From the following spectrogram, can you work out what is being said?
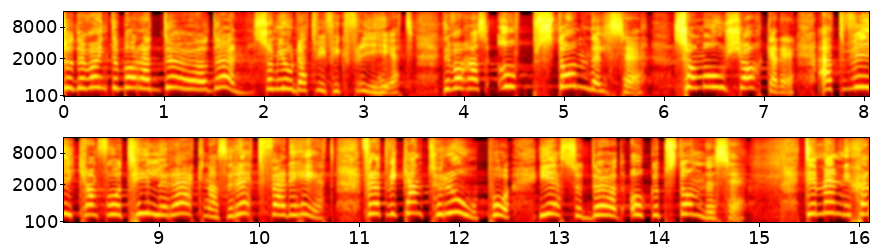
Så det var inte bara döden som gjorde att vi fick frihet. Det var hans uppståndelse som orsakade att vi kan få tillräknas rättfärdighet. För att vi kan tro på Jesu död och uppståndelse. Det människan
